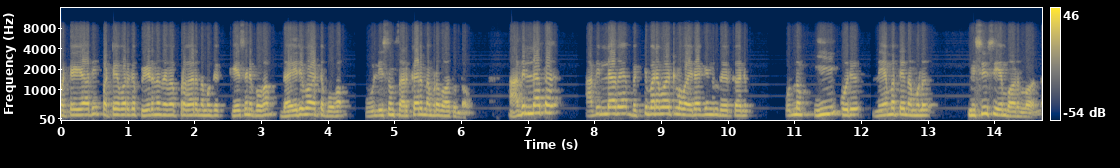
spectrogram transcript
പട്ടികജാതി പട്ടികവർഗ പീഡന നിയമപ്രകാരം നമുക്ക് കേസിന് പോകാം ധൈര്യമായിട്ട് പോകാം. പോലീസും സർക്കാരും നമ്മുടെ ഭാഗത്തുണ്ടാവും. അതില്ലാത്ത അതില്ലാതെ വ്യക്തിപരമായിട്ടുള്ള വൈരാഗ്യങ്ങൾ തീർക്കാനും ഒന്നും ഈ ഒരു നിയമത്തെ നമ്മൾ മിസ്യൂസ് ചെയ്യാൻ പാടുള്ളതല്ല.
